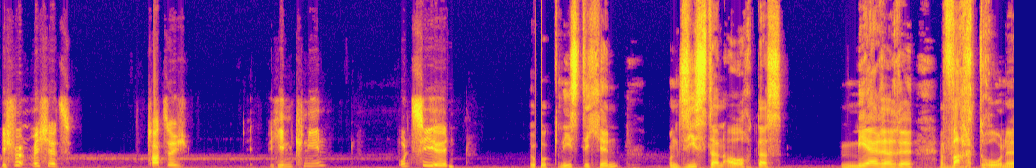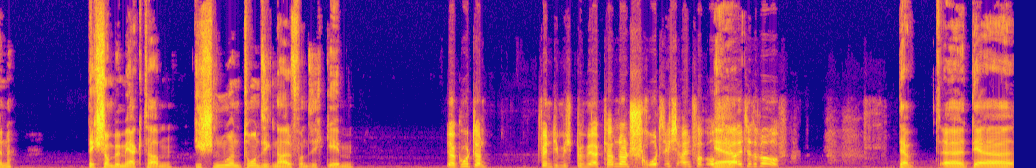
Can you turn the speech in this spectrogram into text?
Ich würde mich jetzt tatsächlich hinknien und zielen. Du kniest dich hin und siehst dann auch, dass mehrere Wachdrohnen dich schon bemerkt haben, die nur ein Tonsignal von sich geben. Ja gut, dann, wenn die mich bemerkt haben, dann schrote ich einfach auf Ja. die alte drauf. Der, äh, der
